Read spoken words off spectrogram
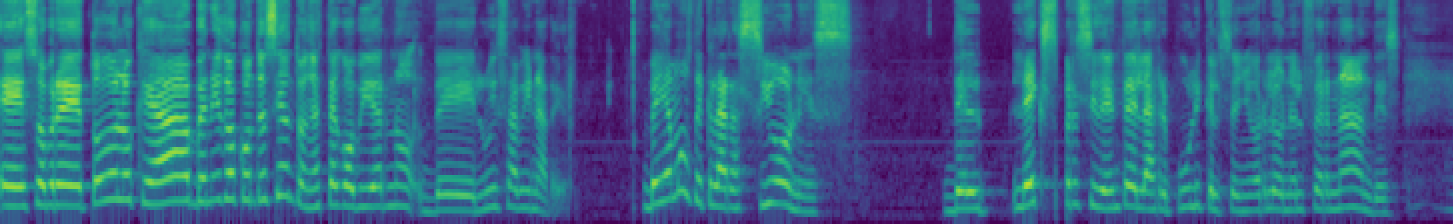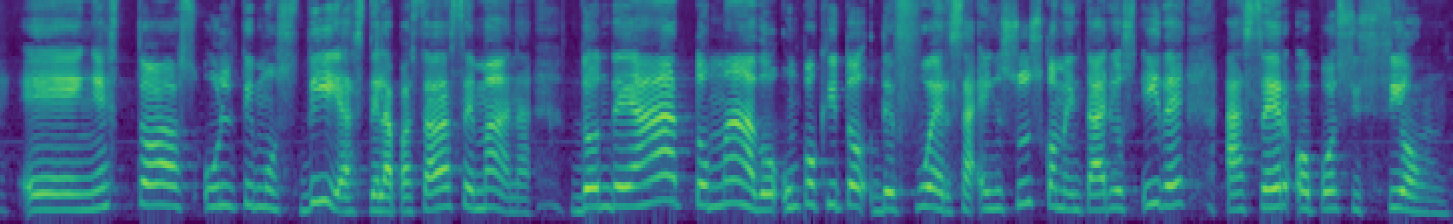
eh, sobre todo lo que ha venido aconteciendo en este gobierno de Luis Abinader. Veíamos declaraciones del expresidente de la República, el señor Leonel Fernández, en estos últimos días de la pasada semana, donde ha tomado un poquito de fuerza en sus comentarios y de hacer oposición.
